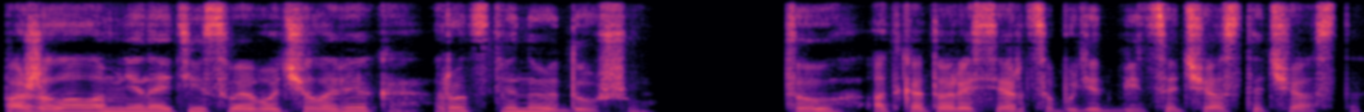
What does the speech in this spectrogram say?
пожелала мне найти своего человека, родственную душу. Ту, от которой сердце будет биться часто-часто.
